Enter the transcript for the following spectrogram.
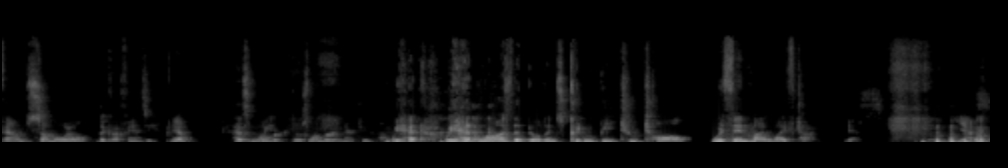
found some oil. That got fancy. Yeah. Had some lumber. There was lumber in there too. We had we had laws that buildings couldn't be too tall within my lifetime. Yes. Yes.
